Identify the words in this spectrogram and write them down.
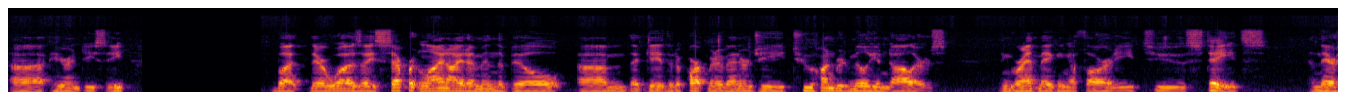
uh, here in DC. But there was a separate line item in the bill um, that gave the Department of Energy $200 million in grant making authority to states and their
